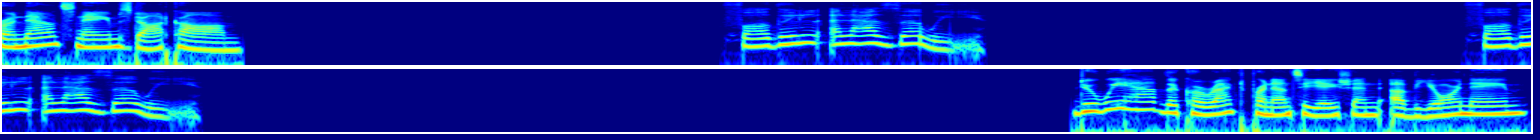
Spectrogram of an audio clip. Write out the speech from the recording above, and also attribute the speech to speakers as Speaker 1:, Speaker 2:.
Speaker 1: pronouncenames.com.
Speaker 2: فاضل العزاوي فاضل العزاوي
Speaker 1: Do we have the correct pronunciation of your name?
